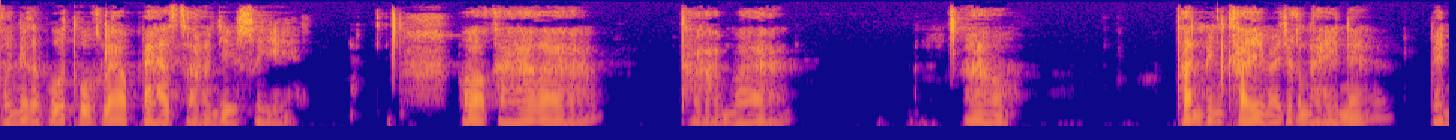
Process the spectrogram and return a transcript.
คนนี้ก็พูดถูกแล้วแปดสามยี่สี่พ่อค้าก็ ถามว่าเอาท่านเป็นใครมาจากไหนเนี่ย เป็น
